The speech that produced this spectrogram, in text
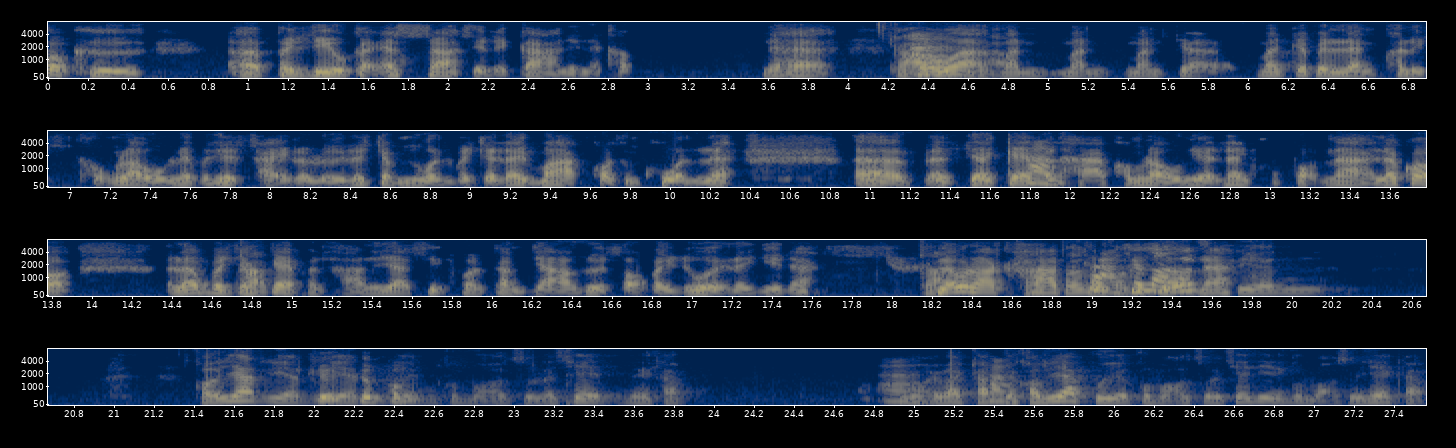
ก็คือเอ่อไปดีลกับแอสตราเซเนกาเนี่ยแหละครับ นะฮะครับเพราะว่าครับมันมันมันจะมันจะเป็นแหล่งผลิตของเราในประเทศไทยเราเลย และจำนวนมันจะได้มากพอสมควรนะเอ่อจะแก้ค่ะปัญหาของเราเนี่ยได้เฉพาะหน้า แล้วก็แล้วมันจะครับแก้ปัญหาระยะที่ค่อนข้างยาวด้วยต่อไปด้วยอะไรอย่างนี้นะครับแล้วราคารับถูกที่สุดนะเรียนขออนุญาตเรียนคือเรียนคือผมเรียนคุณหมอสุรเชษฐ์นะครับอ่าคุณหมอไว้ครับค่ะเดี๋ยวขออนุญาตคุยกับคุณหมอสุรเชษฐ์ที่นึงคุณหมอสุรเชษฐ์ครับ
